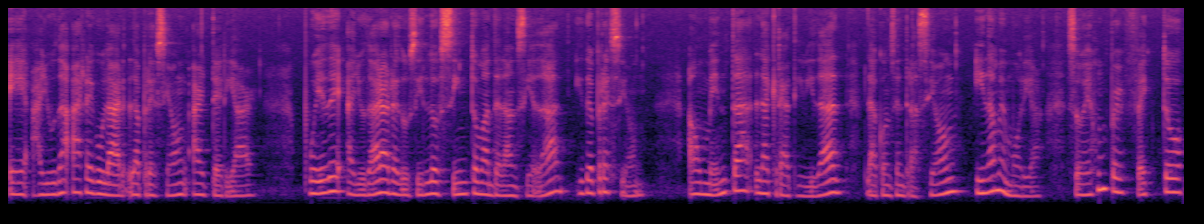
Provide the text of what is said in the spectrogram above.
eh, ayuda a regular la presión arterial, puede ayudar a reducir los síntomas de la ansiedad y depresión, aumenta la creatividad, la concentración y la memoria. Eso es un perfecto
